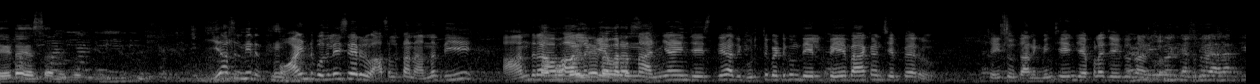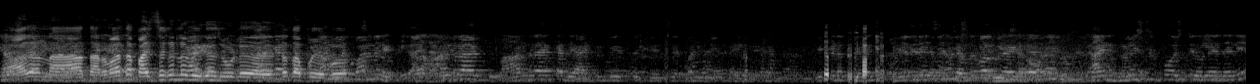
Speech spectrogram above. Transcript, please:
డేటా వేస్తాను మీకు. అసలు మీరు పాయింట్ వదిలేశారు. అసలు తను అన్నది ఆంధ్ర వాళ్ళకి ఎవరన్నా అన్యాయం చేస్తే అది గుర్తు పెట్టుకుని పే బ్యాక్ అని చెప్పారు. చైతు దానికి మించి ఏం చెప్పలే చైతు దాంట్లో? కాదన్నా తర్వాత పది సెకండ్ల వీడియో చూడలేదు. అది ఎంత తప్పు చెప్పు? ఆంధ్ర ఆంధ్రాకి అది అట్రిబ్యూట్ చేసే పని ఇక్కడ తెలుగుదేశం చంద్రబాబు నాయుడు గారు ఆయన మినిస్టర్ పోస్ట్ ఇవ్వలేదని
